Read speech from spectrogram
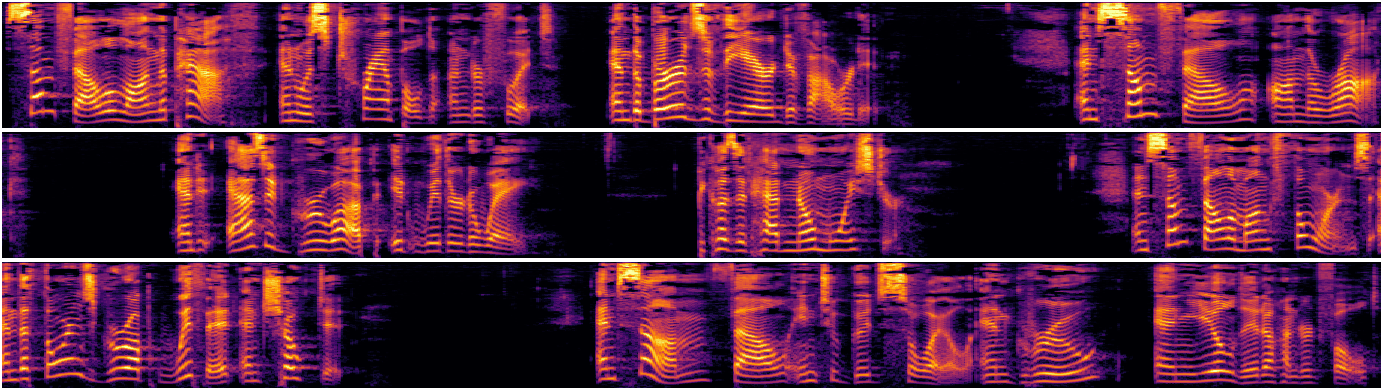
some fell along the path and was trampled underfoot, and the birds of the air devoured it. And some fell on the rock, and as it grew up, it withered away, because it had no moisture. And some fell among thorns, and the thorns grew up with it and choked it. And some fell into good soil and grew and yielded a hundredfold.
